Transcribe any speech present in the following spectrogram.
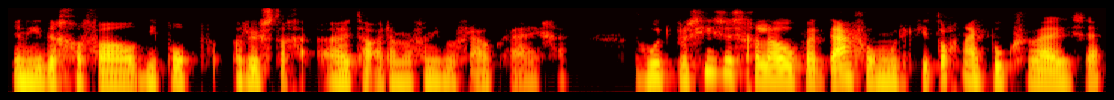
in ieder geval die pop rustig uit de armen van die mevrouw krijgen. Hoe het precies is gelopen, daarvoor moet ik je toch naar het boek verwijzen.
